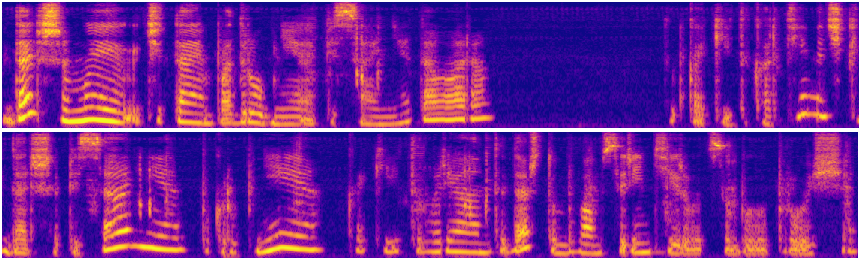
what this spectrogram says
дальше мы читаем подробнее описание товара. Тут какие-то картиночки, дальше описание, покрупнее какие-то варианты, да, чтобы вам сориентироваться было проще.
